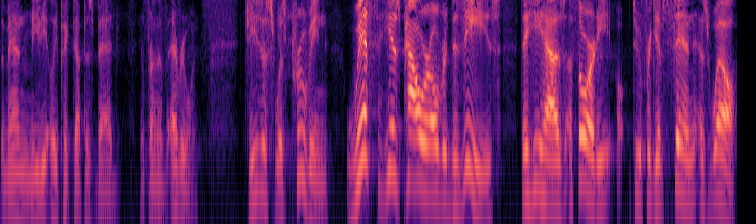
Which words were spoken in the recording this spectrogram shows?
the man immediately picked up his bed in front of everyone. Jesus was proving with his power over disease that he has authority to forgive sin as well.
